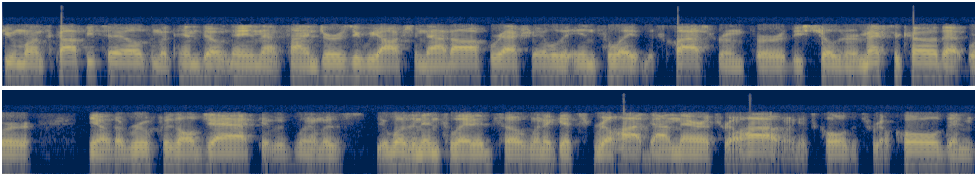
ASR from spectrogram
few months coffee sales and with him donating that signed jersey, we auctioned that off. We we're actually able to insulate this classroom for these children in Mexico that were you know the roof was all jacked. It was when it was it wasn't insulated, so when it gets real hot down there, it's real hot. When it gets cold, it's real cold, and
